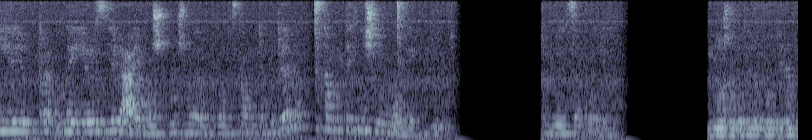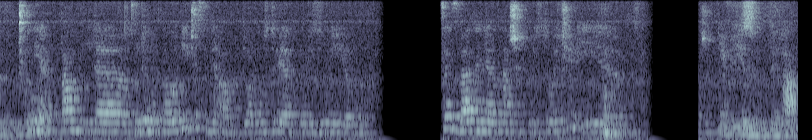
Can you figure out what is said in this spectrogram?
її тр- ми її розділяємо, щоб можливо було поставити будинок. Там технічні умови йдуть. Будується поділ. І можна буде на двох ділянках будувати? Ні, там буде будинок на одній частині, а благоустрій, як я розумію, це звернення наших користувачів і І в'їзд буде Так.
